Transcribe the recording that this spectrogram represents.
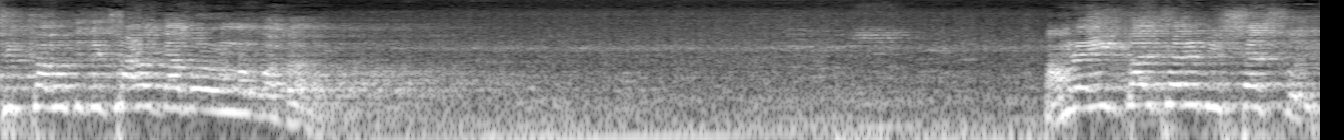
শিক্ষামন্ত্রীকে ছাড়ো, তারপর অন্য কথা আমরা এই কালচারে বিশ্বাস করি।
